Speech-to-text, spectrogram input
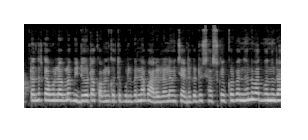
আপনাদের কেমন লাগল? ভিডিওটা কমেন্ট করতে ভুলবেন না। ভালো লাগলে আমার চ্যানেলকে একটু সাবস্ক্রাইব করবেন। ধন্যবাদ বন্ধুরা।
